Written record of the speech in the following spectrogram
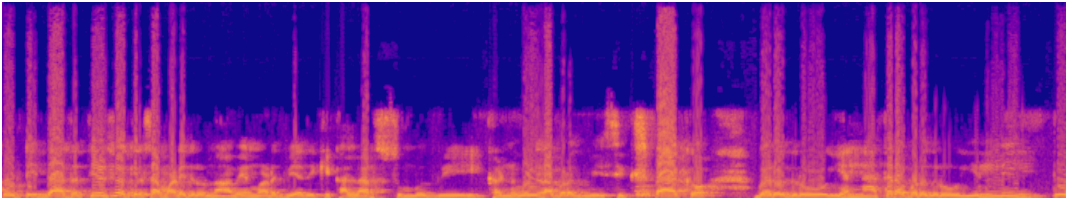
ಕೊಟ್ಟಿದ್ದ ಅಂತ ತಿಳಿಸೋ ಕೆಲಸ ಮಾಡಿದ್ರು. ನಾವೇನ್ ಮಾಡಿದ್ವಿ? ಅದಕ್ಕೆ ಕಲರ್ಸ್ ತುಂಬಿದ್ವಿ ಕಣ್ಣುಗಳನ್ನ ಬರೆದ್ವಿ ಸಿಕ್ಸ್ ಪ್ಯಾಕ್ ಬರೆದ್ರು, ಎಲ್ಲಾ ತರ ಬರೆದ್ರು. ಎಲ್ಲಿ ಇತ್ತು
